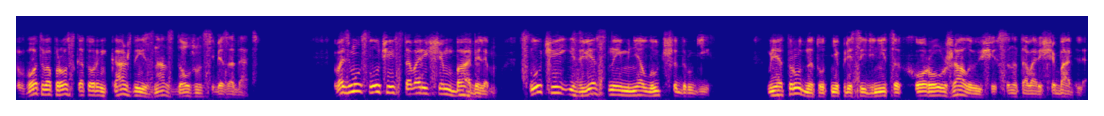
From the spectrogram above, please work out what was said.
Вот вопрос, который каждый из нас должен себе задать. Возьму случай с товарищем Бабелем, случай, известный мне лучше других. Мне трудно тут не присоединиться к хору жалующихся на товарища Бабеля.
